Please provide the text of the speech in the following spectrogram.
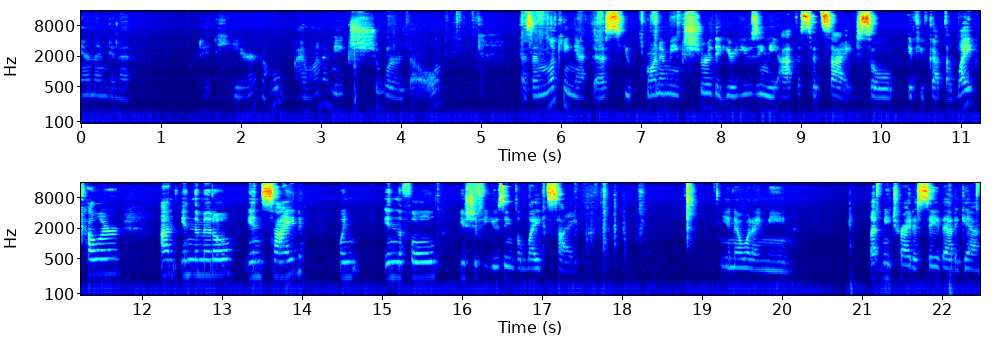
And I'm it here. Oh, I want to make sure though as I'm looking at this, you want to make sure that you're using the opposite side. So if you've got the light color on, in the middle, inside, when in the fold, you should be using the light side. You know what I mean. Let me try to say that again.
